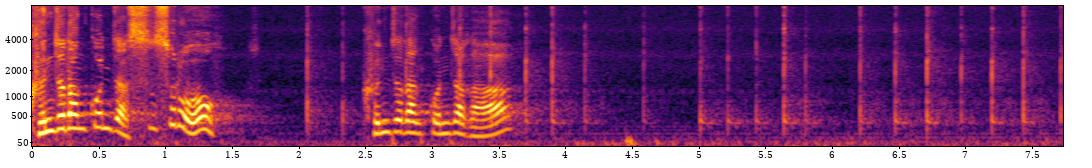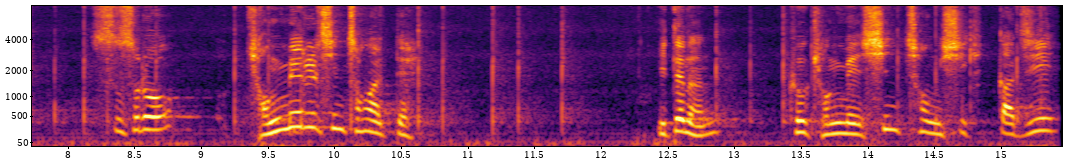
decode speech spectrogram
근저당권자 스스로 근저당권자가 스스로 경매를 신청할 때 이때는 그 경매 신청 시기까지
